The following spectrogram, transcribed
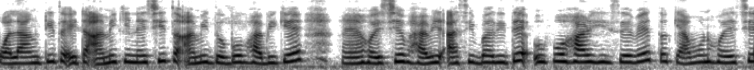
পলা আংটি, তো এটা আমি কিনেছি, তো আমি দেবো ভাবিকে। হয়েছে ভাবির আশীর্বাদ দিতে উপহার হিসেবে। তো কেমন হয়েছে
